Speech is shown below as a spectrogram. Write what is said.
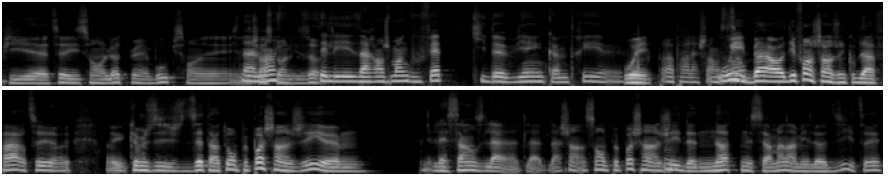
Puis, euh, tu sais, ils sont là depuis un bout, puis ils sont, euh, une chance Finalement, qu'on les a. c'est les arrangements que vous faites qui devient country euh, Oui. par rapport à la chanson. Oui, ben, euh, des fois, on change une coupe d'affaires. tu sais, comme je, je disais tantôt, on peut pas changer euh, l'essence de la, de, la, de la chanson. On peut pas changer Mm. de note nécessairement dans la mélodie. tu sais.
